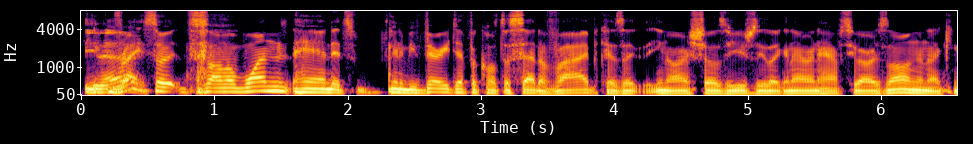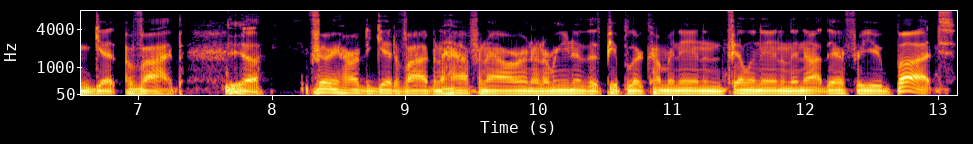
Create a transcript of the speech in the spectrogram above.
You know, Right. So, so on the one hand, it's going to be very difficult to set a vibe because uh, you know our shows are usually like an hour and a half, two hours long, and I can get a vibe. Yeah. Very hard to get a vibe in a half an hour in an arena that people are coming in and filling in, and they're not there for you. But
